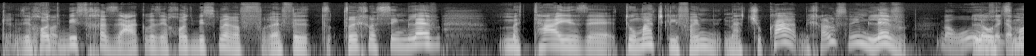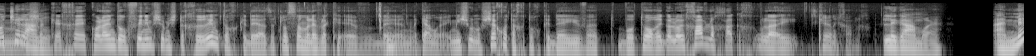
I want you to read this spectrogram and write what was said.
כן, זה יכול להיות נכון. ביס חזק, וזה יכול להיות ביס מרפרף, וצריך לשים לב מתי זה too much, כי לפעמים מהתשוקה בכלל לא שמים לב. ברור, לעוצמות זה גם. משכך אה, כל האנדורפינים שמשתחררים תוך כדי, אז את לא שמה לב לכאב לגמרי. אם מישהו נושך אותך תוך כדי, ואת באותו רגע לא יכאב לך, אחר כך אולי כן יכאב לך. לגמרי. האמת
